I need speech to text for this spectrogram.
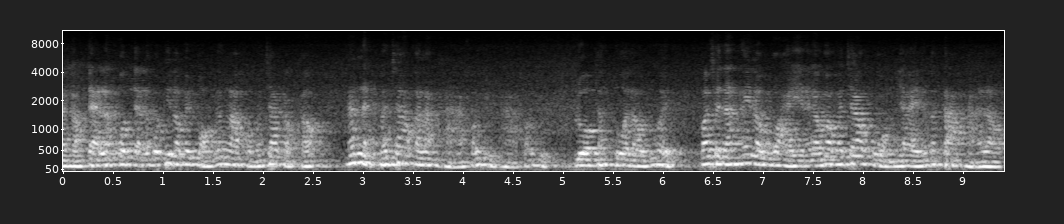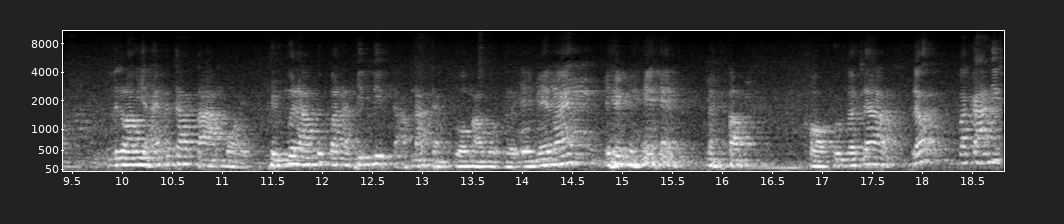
นะครับ แต่ละคนแต่ละคนที่เราไปบอกเรื่องราวของพระเจ้ากับเขานั่นแหละพระเจ้ากำลังหาเขาอยู่หาเขาอยู่รวมทั้งตัวเราด้วย เพราะฉะนั้นให้เราไวนะครับว่าพระเจ้าห่วงใยแล้วก็ตามหาเรา เราอยากให้พระเจ้าตามบ่อย ถึงเวลาทุกวันอาทิตย์รีบอาบน้ำแต่งตัวมาหมดเลยเอเมนไหมเอเมนนะครับขอบคุณพระเจ้า แล้วประการที่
